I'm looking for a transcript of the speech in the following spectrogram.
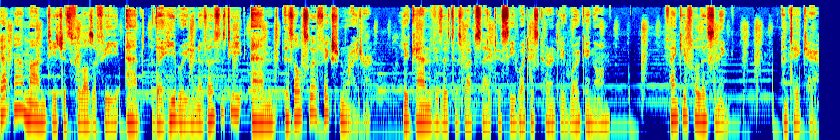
Oded Naaman teaches philosophy at the Hebrew University and is also a fiction writer. You can visit his website to see what he's currently working on. Thank you for listening and take care.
